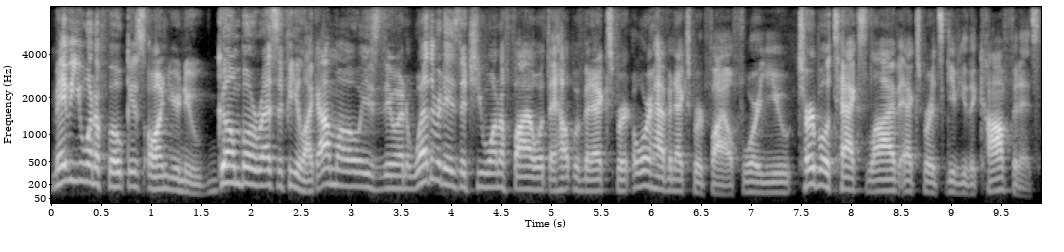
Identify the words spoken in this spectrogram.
Maybe you want to focus on your new gumbo recipe, like I'm always doing. Whether it is that you want to file with the help of an expert or have an expert file for you, TurboTax Live experts give you the confidence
